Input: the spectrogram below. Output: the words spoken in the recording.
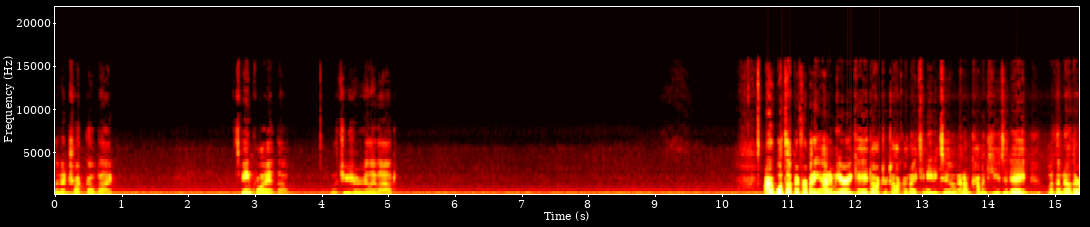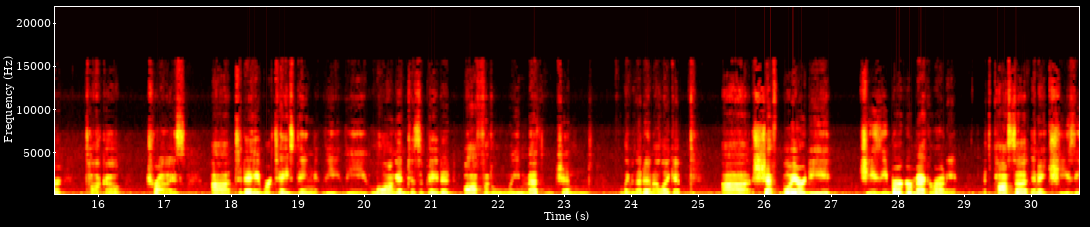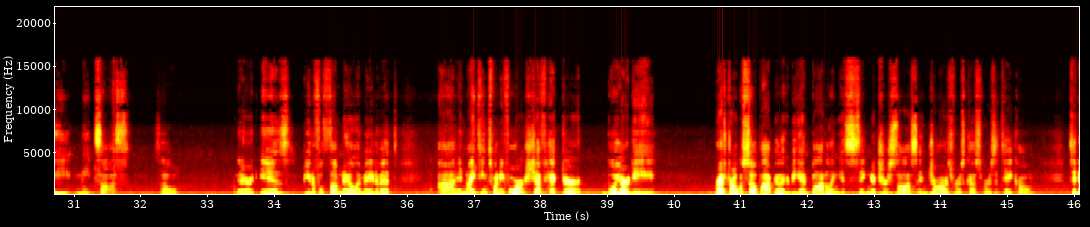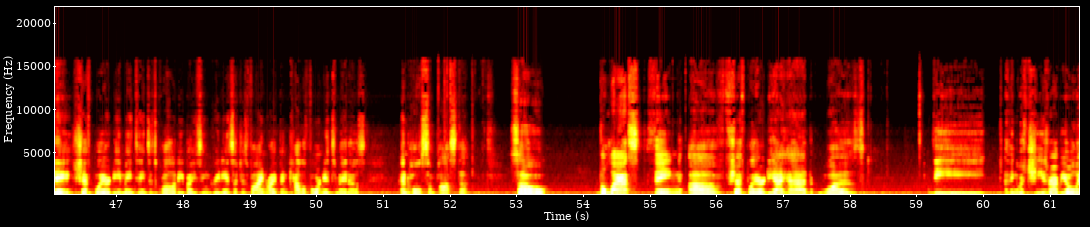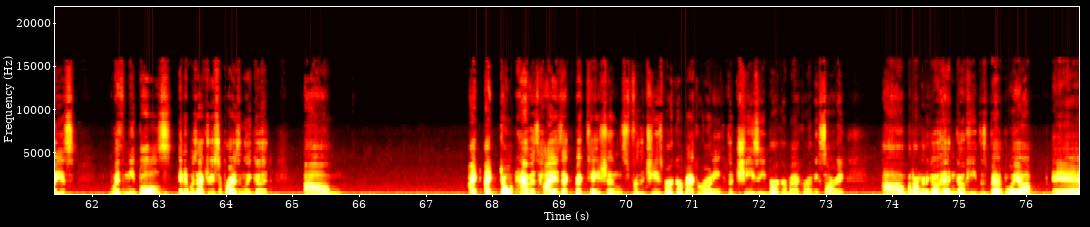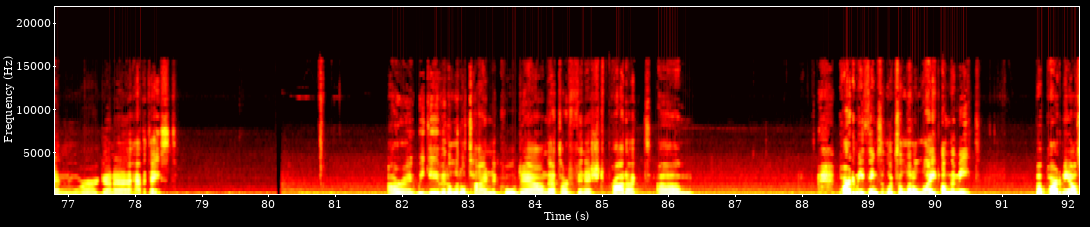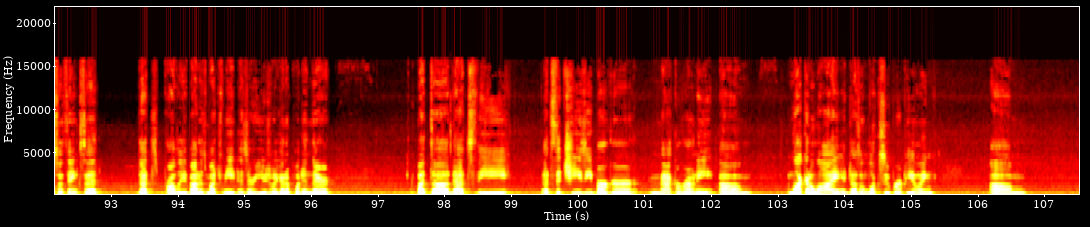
letting a truck go by. It's being quiet though. It's usually really loud. All right, what's up, everybody? Adam here, aka Dr. Taco 1982, and I'm coming to you today with another taco tries. Uh, today we're tasting the the long anticipated, oftenly mentioned, I'm leaving that in, I like it, uh, Chef Boyardee cheesy burger macaroni. It's pasta in a cheesy meat sauce. So there it is, beautiful thumbnail I made of it. Uh, in 1924, Chef Hector Boiardi restaurant was so popular he began bottling his signature sauce in jars for his customers to take home. Today, Chef Boyardee maintains its quality by using ingredients such as vine-ripened California tomatoes and wholesome pasta. So, the last thing of Chef Boyardee I had was the, I think it was cheese raviolis with meatballs, and it was actually surprisingly good. Um, I, I don't have as high as expectations for the cheeseburger macaroni, the cheesy burger macaroni, sorry. Um, but I'm going to go ahead and go heat this bad boy up and we're going to have a taste. All right, we gave it a little time to cool down. That's our finished product. Um, part of me thinks it looks a little light on the meat, but part of me also thinks that that's probably about as much meat as they're usually going to put in there. But uh, that's the that's the cheesy burger macaroni. Um, I'm not gonna lie, it doesn't look super appealing. Um,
